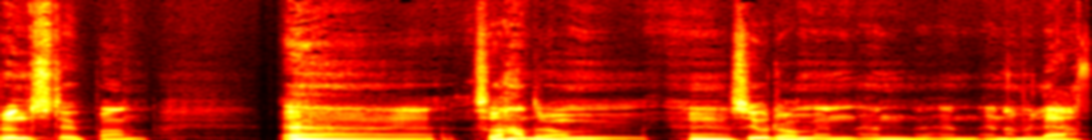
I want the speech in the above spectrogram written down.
runt stupan. Eh, så, hade de, eh, så gjorde de en, en, en, en amulett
